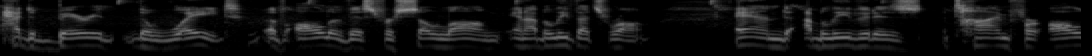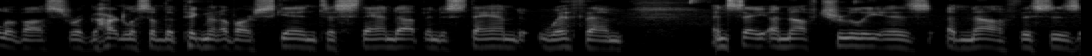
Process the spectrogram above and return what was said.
had to bury the weight of all of this for so long. And I believe that's wrong. And I believe it is time for all of us, regardless of the pigment of our skin, to stand up and to stand with them and say, enough truly is enough. This is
